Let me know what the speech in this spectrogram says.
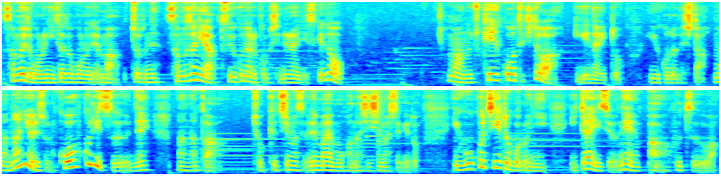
寒いところにいたところでまあちょっとね寒さには強くなるかもしれないですけどまあ、あの健康的とは言えないということでした。まあ、何よりその幸福率ね、まあ、なんか直結しますよね。前もお話ししましたけど。居心地いいところにいたいですよね。やっぱ普通は。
